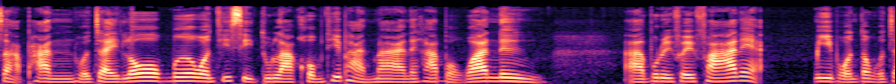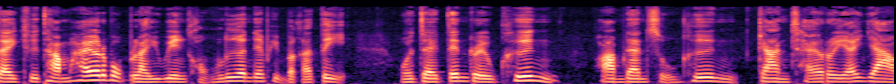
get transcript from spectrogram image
สหพันธ์หัวใจโลกเมื่อวันที่ 4 ตุลาคมที่ผ่านมานะคะบอกว่า 1. บุหรี่ไฟฟ้าเนี่ยมีผลต่อหัวใจคือทำให้ระบบไหลเวียนของเลือดเนี่ยผิดปกติ หัวใจเต้นเร็วขึ้น ความดันสูงขึ้น การใช้ระยะยาว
